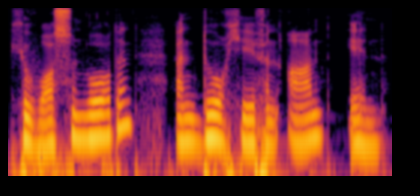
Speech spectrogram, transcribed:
gewassen worden en doorgeven aan in.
